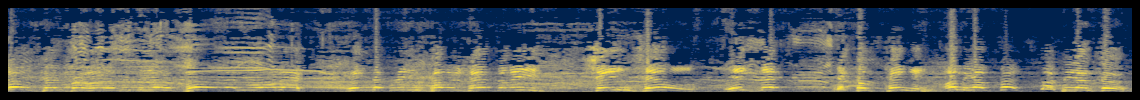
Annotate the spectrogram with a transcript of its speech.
They turn for home in the Iroquois and Rawnaq in the green colors has the lead. James Hill is next. Nichols Canyon on the outside. Scorpienza.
